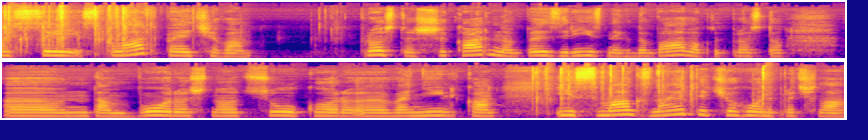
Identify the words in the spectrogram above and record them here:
ось цей склад печива. Просто шикарно, без різних добавок. Тут просто е, ну, там борошно, цукор, е, ванілька. І смак, знаєте, чого не прочла?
